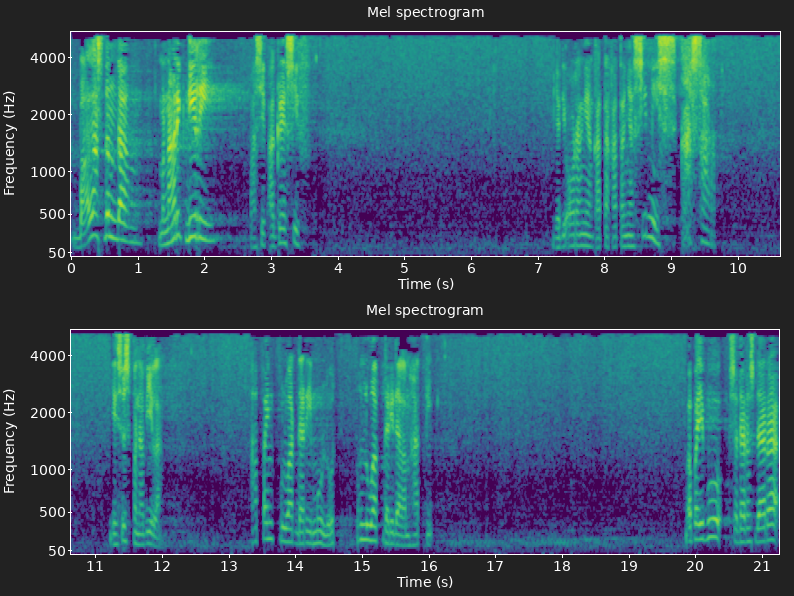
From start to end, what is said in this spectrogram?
balas dendam, menarik diri, pasif agresif. Jadi orang yang kata-katanya sinis, kasar. Yesus pernah bilang, apa yang keluar dari mulut, meluap dari dalam hati. Bapak Ibu, saudara-saudara,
